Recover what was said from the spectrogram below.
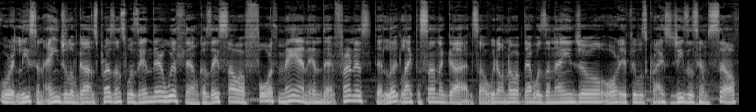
or at least an angel of God's presence was in there with them because they saw a fourth man in that furnace that looked like the Son of God. So we don't know if that was an angel or if it was Christ Jesus himself,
